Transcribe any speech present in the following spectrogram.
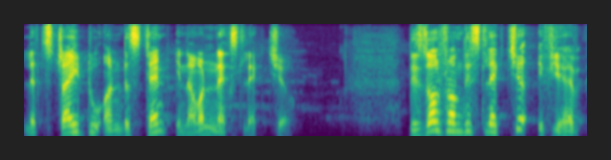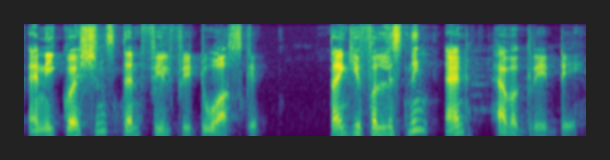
let's try to understand in our next lecture. This is all from this lecture. If you have any questions, then feel free to ask it. Thank you for listening and have a great day.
